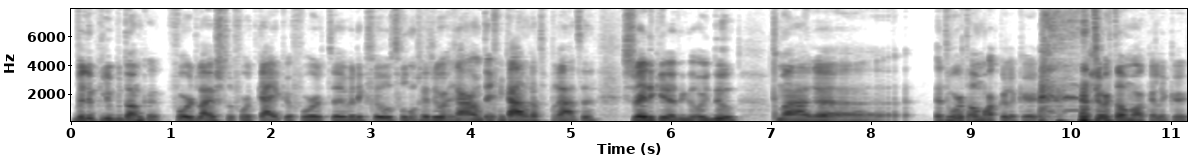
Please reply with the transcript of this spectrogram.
wil ik jullie bedanken voor het luisteren, voor het kijken, voor het, uh, weet ik veel. Het voelt nog steeds heel erg raar om tegen een camera te praten. Het is de tweede keer dat ik dat ooit doe. Maar het wordt al makkelijker. het wordt al makkelijker.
